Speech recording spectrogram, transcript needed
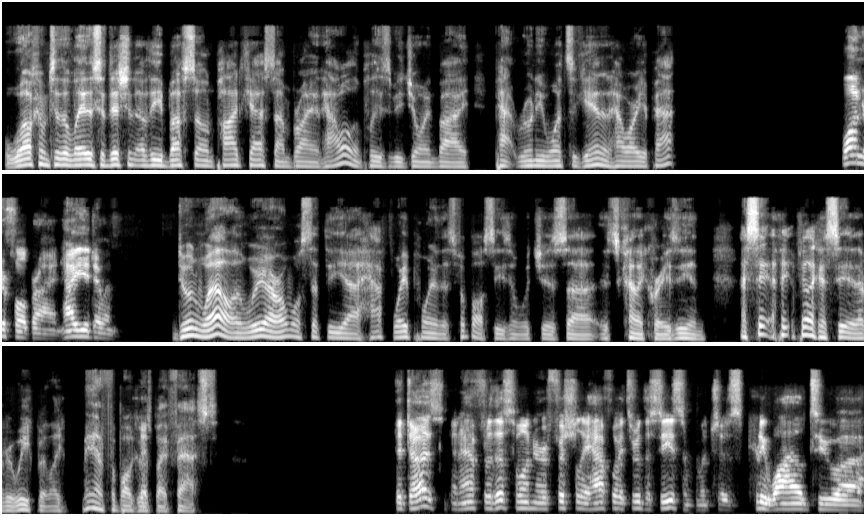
Welcome to the latest edition of the BuffZone podcast. I'm Brian Howell and pleased to be joined by Pat Rooney once again. And how are you, Pat? Wonderful, Brian. How are you doing? Doing well, and we are almost at the uh, halfway point of this football season, which is uh, it's kind of crazy. And I say, I think, I feel like I say it every week, but like, man, football goes by fast. It does, and after this one, you're officially halfway through the season, which is pretty wild to uh,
